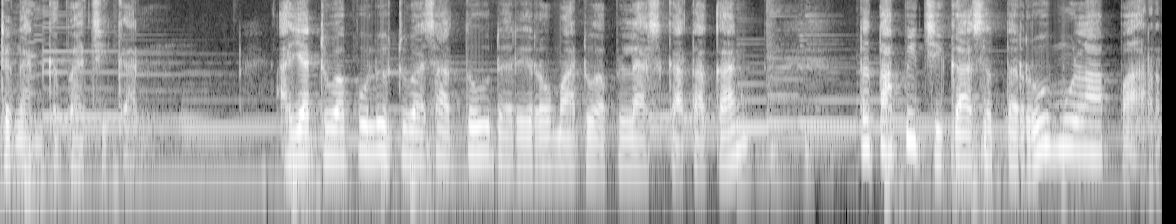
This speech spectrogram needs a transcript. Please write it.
Dengan kebajikan. Ayat 20-21 dari Roma 12 katakan, Tetapi jika seterumu lapar,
